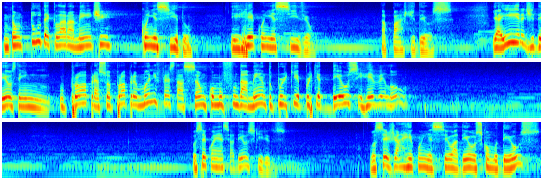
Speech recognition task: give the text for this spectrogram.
Então tudo é claramente conhecido e reconhecível da parte de Deus. E a ira de Deus tem o próprio, a sua própria manifestação como fundamento, por quê? Porque Deus se revelou. Você conhece a Deus, queridos? Você já reconheceu a Deus como Deus?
